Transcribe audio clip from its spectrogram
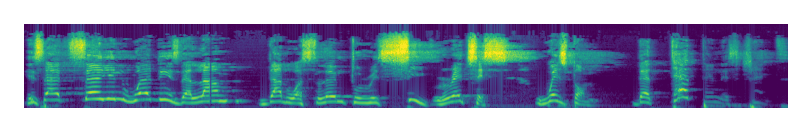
He said, saying, Worthy is the lamb that was slain to receive riches, wisdom. The third thing is strength.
